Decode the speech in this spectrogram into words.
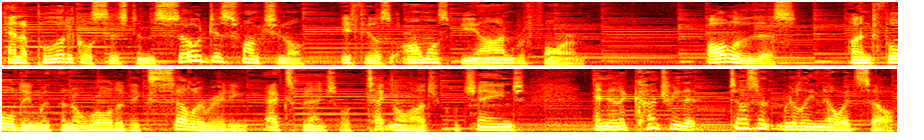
and a political system so dysfunctional it feels almost beyond reform. All of this unfolding within a world of accelerating exponential technological change and in a country that doesn't really know itself,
